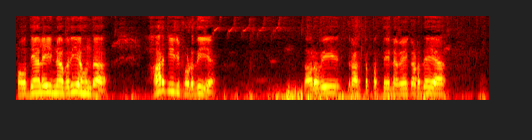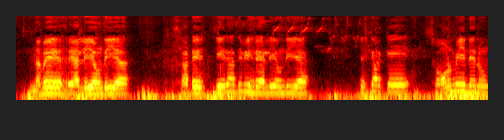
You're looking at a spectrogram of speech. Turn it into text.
ਪੌਦਿਆਂ ਲਈ ਇੰਨਾ ਵਧੀਆ ਹੁੰਦਾ ਹਰ ਚੀਜ਼ ਫੁੱਟਦੀ ਆ। ਲਓ ਵੀ ਦਰਖਤ ਪੱਤੇ ਨਵੇਂ ਕੱਢਦੇ ਆ ਨਵੇਂ ਹਰਿਆਲੀ ਆਉਂਦੀ ਆ ਸਾਡੇ ਚਿਹਰਿਆਂ ਤੇ ਵੀ ਹਰਿਆਲੀ ਆਉਂਦੀ ਹੈ। ਇਸ ਕਰਕੇ ਸੌਣ ਮਹੀਨੇ ਨੂੰ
